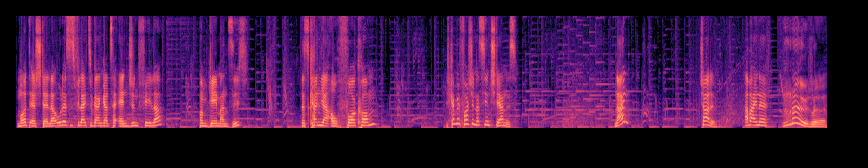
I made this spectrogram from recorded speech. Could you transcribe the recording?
Mod-Ersteller. Oder ist es vielleicht sogar ein ganzer Engine-Fehler vom Game an sich. Das kann ja auch vorkommen. Ich kann mir vorstellen, dass hier ein Stern ist. Nein? Schade. Aber eine Röhre.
